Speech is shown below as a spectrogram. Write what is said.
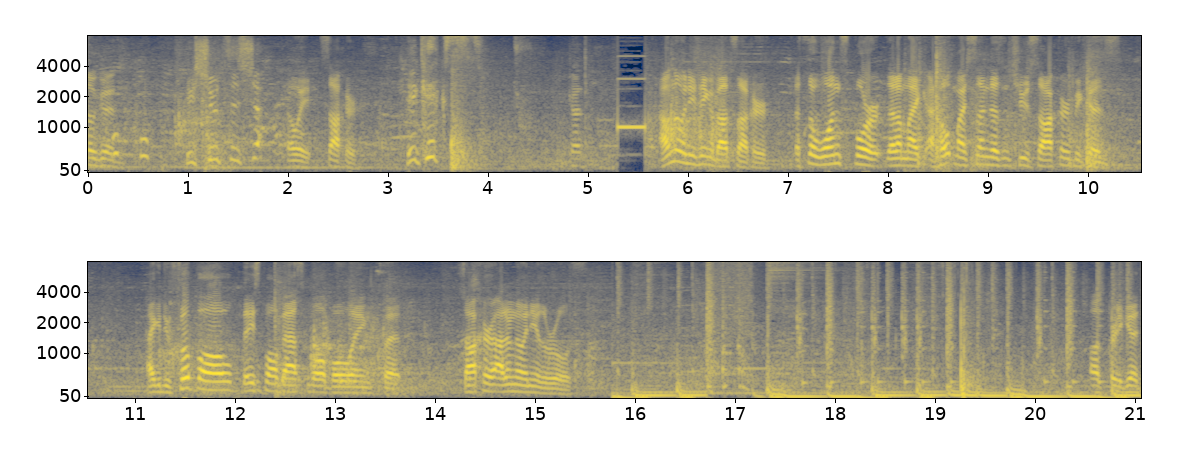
So good. He shoots his shot. Oh wait, soccer. He kicks. Cut. I don't know anything about soccer. That's the one sport that I'm like, I hope my son doesn't choose soccer because I can do football, baseball, basketball, bowling, but soccer, I don't know any of the rules. Oh, it's pretty good.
